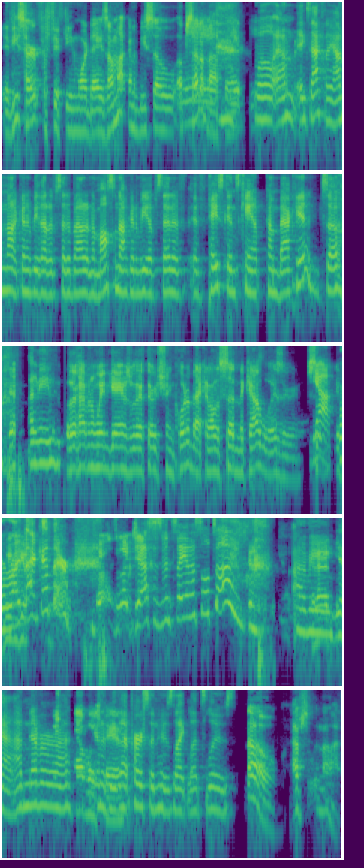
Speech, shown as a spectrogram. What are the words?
if he's hurt for 15 more days, I'm not going to be so upset about that. Well, I'm exactly. I'm not going to be that upset about it. And I'm also not going to be upset if, if Haskins can't come back in. So, I mean, Well, they're having to win games with their third string quarterback, and all of a sudden the Cowboys are. so Yeah. we're we right get- back in there. That's what Jess has been saying this whole time. I mean, yeah, I'm never uh, Cowboys going to be that person who's like, let's lose. No, absolutely not.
